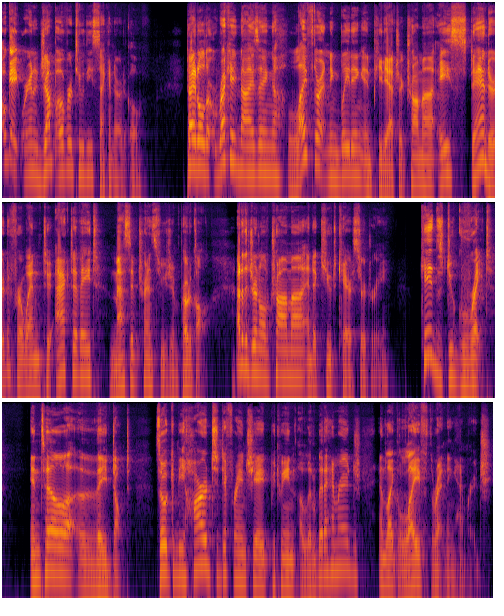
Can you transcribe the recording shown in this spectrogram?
Okay, we're going to jump over to the second article titled Recognizing Life Threatening Bleeding in Pediatric Trauma, a Standard for When to Activate Massive Transfusion Protocol, out of the Journal of Trauma and Acute Care Surgery. Kids do great until they don't. So it can be hard to differentiate between a little bit of hemorrhage and like life threatening hemorrhage.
